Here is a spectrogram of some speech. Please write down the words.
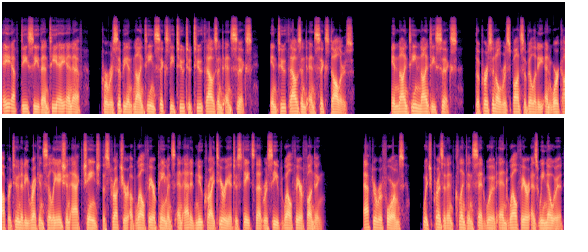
AFDC then TANF, per recipient 1962 to 2006, in 2006 dollars. In 1996, the Personal Responsibility and Work Opportunity Reconciliation Act changed the structure of welfare payments and added new criteria to states that received welfare funding. After reforms, which President Clinton said would end welfare as we know it,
